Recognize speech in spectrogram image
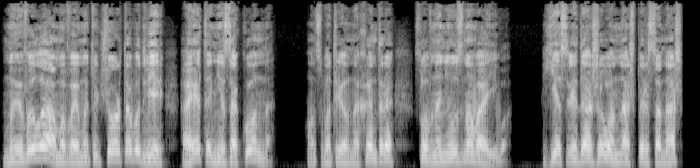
мы выламываем эту чертову дверь, а это незаконно. Он смотрел на Хантера, словно не узнавая его. Если даже он наш персонаж,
